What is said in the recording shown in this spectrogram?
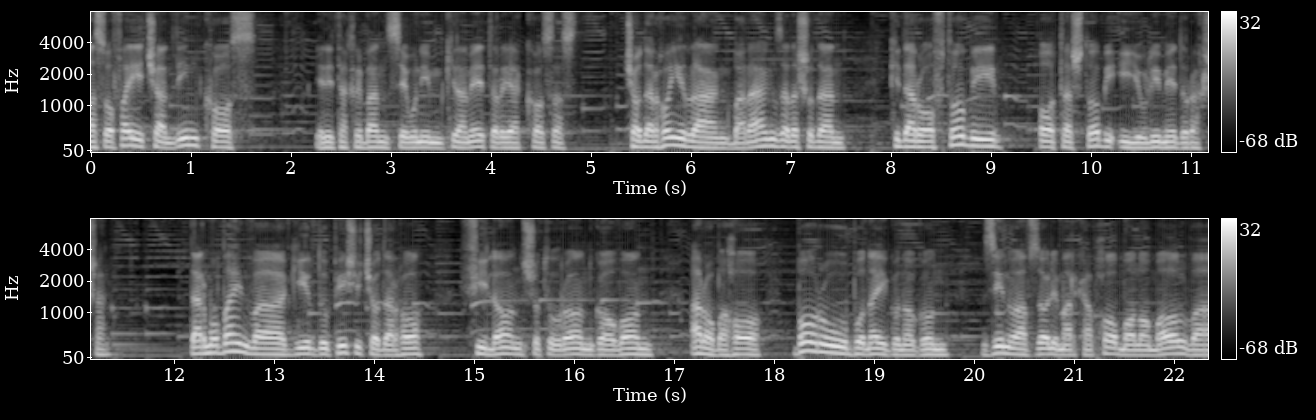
масофаи чандин кос яъне тақрибан сеним километр як кос аст. Чодарҳои ранг ба ранг зада шуданд ки дар офтоби оташтоби июлӣ медурахшанд. Дар мобайн ва гирду пеши чодарҳо филон шутурон говон аробаҳо бору бунаи гуногун зину афзоли маркабҳо моломол ва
